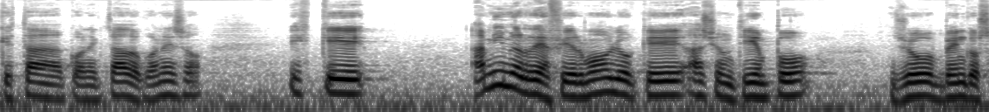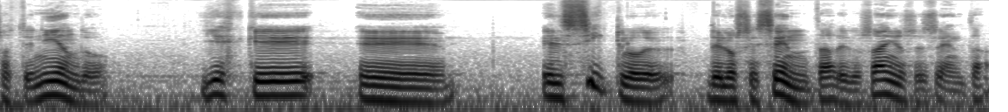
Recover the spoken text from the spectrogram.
que está conectado con eso, es que a mí me reafirmó lo que hace un tiempo yo vengo sosteniendo, y es que eh, el ciclo de, de los 60, de los años 60,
